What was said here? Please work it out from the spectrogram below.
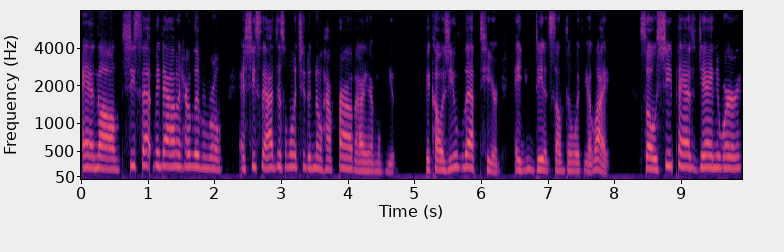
and um, she sat me down in her living room and she said, I just want you to know how proud I am of you because you left here and you did something with your life. So she passed January.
